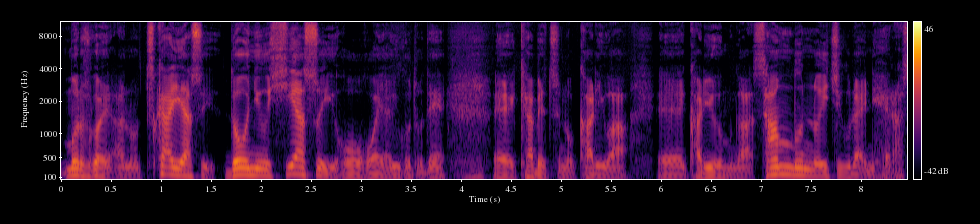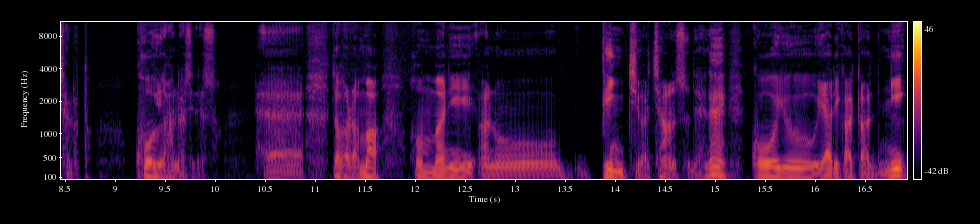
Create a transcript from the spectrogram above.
ものすごいあの使いやすい導入しやすい方法やいうことで、えー、キャベツの狩りは、え、カリウムが3分の1ぐらいに減らせるとこういう話です。えー、だからまあほんまにあのー、ピンチはチャンスでねこういうやり方に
